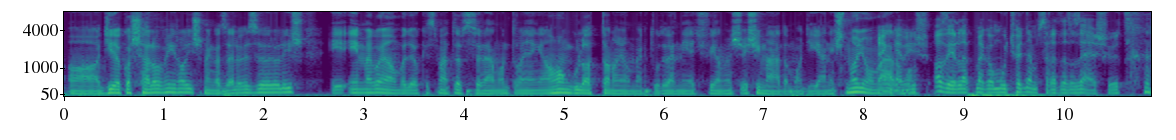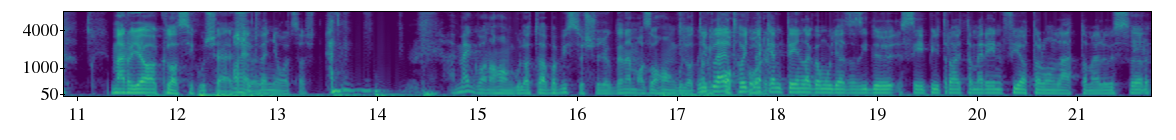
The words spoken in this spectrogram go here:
a gyilkos Halloweenról is, meg az előzőről is. Én meg olyan vagyok, ezt már többször elmondtam, hogy engem a hangulattal nagyon meg tud venni egy film, és, és imádom, hogy ilyen, és nagyon várom. Engem is. Azért lett meg amúgy, hogy nem szereted az elsőt. Már hogy a klasszikus első. A 78-ast. Hát Hát megvan a hangulata, abban biztos vagyok, de nem az a hangulat, Mondjuk amit lehet, akkor... hogy nekem tényleg amúgy az az idő szépít rajta, mert én fiatalon láttam először,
